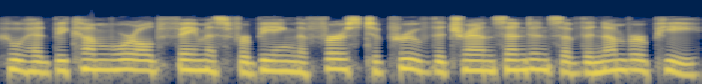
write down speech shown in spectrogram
who had become world famous for being the first to prove the transcendence of the number p.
